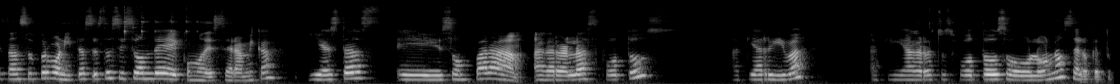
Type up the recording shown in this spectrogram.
están súper bonitas. Estas sí son de como de cerámica. Y estas eh, son para agarrar las fotos aquí arriba aquí agarras tus fotos o lo no sé lo que tú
